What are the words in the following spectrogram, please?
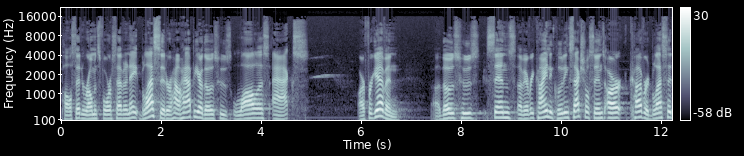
Paul said in Romans 4 7 and 8 Blessed or how happy are those whose lawless acts are forgiven. uh, those whose sins of every kind, including sexual sins, are covered. Blessed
